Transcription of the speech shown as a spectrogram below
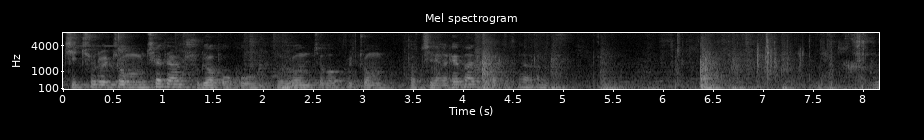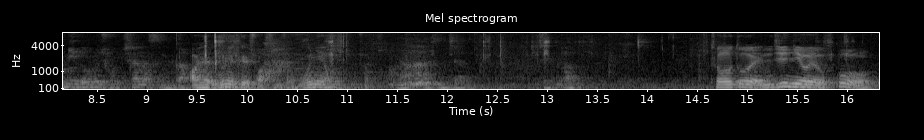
지출을 좀 최대한 줄여보고 뭐 이런 작업을 좀 더 진행을 해봐야 될 거라고 생각합니다. 운이 너무 좋지 않았습니까? 아, 네, 운이 되게 좋았습니다. 운이 엄청 좋았어요. 아 진짜 재판. 저도 엔지니어였고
